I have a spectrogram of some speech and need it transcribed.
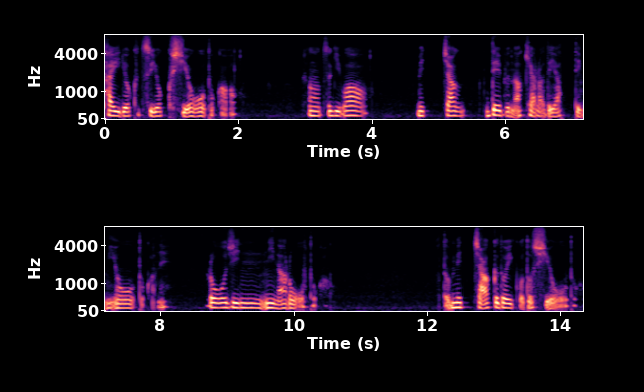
体力強くしようとかその次はめっちゃデブなキャラでやってみようとかね。老人になろうとか。あとめっちゃ悪どいことしようとか。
